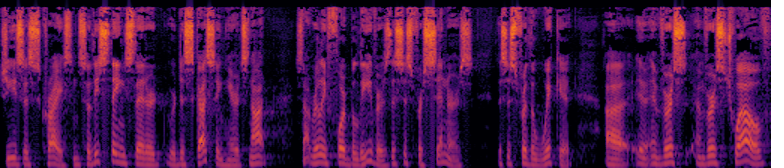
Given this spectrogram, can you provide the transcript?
Jesus Christ. And so these things that are, we're discussing here, it's not, it's not really for believers. This is for sinners. This is for the wicked. Uh, in, in, verse, in verse 12,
